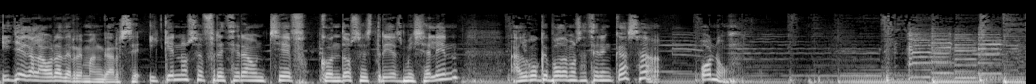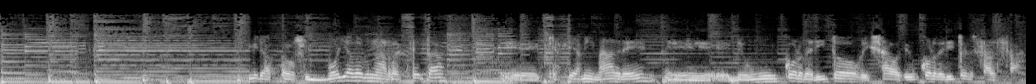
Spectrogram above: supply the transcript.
Y llega la hora de remangarse. ¿Y qué nos ofrecerá un chef con dos estrellas Michelin? ¿Algo que podamos hacer en casa o no? Mira, os voy a dar una receta eh, que hacía mi madre eh, de un corderito guisado, de un corderito en salsa.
